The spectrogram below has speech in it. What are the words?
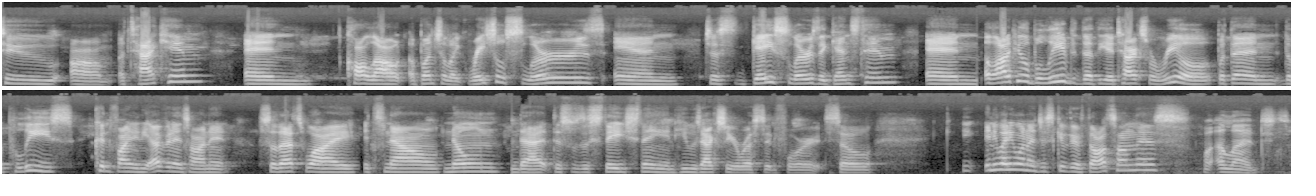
to um, attack him and call out a bunch of like racial slurs and just gay slurs against him. And a lot of people believed that the attacks were real, but then the police couldn't find any evidence on it. So that's why it's now known that this was a stage thing and he was actually arrested for it. So anybody want to just give their thoughts on this? Well, alleged.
